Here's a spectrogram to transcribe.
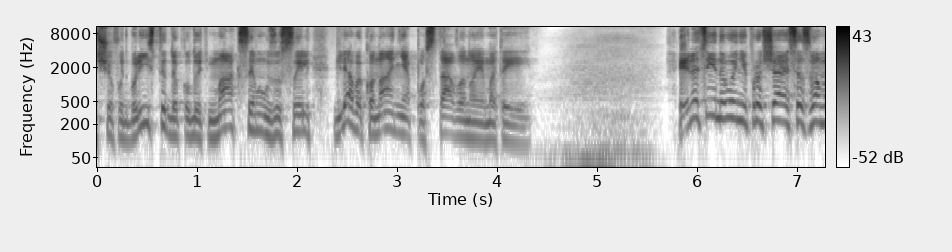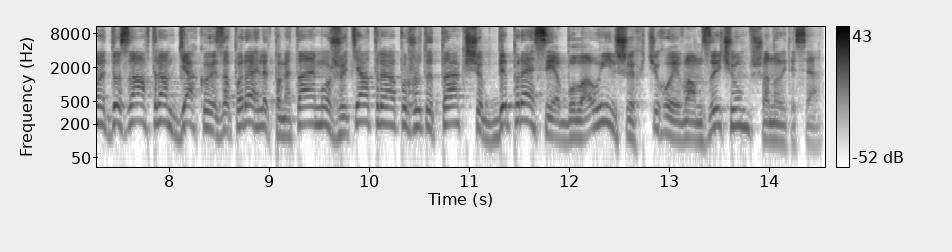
що футболісти докладуть максимум зусиль для виконання поставленої мети. І на цій новині прощаюся з вами до завтра. Дякую за перегляд. Пам'ятаємо, життя треба прожити так, щоб депресія була у інших. Чого я вам зичу. Шануйтеся.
